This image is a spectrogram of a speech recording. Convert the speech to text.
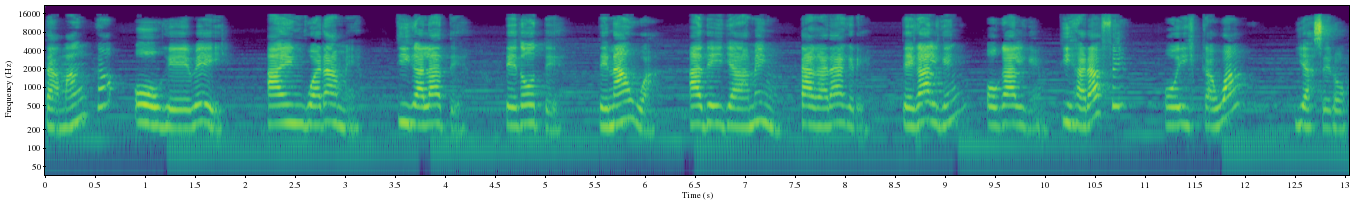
Tamanca o Gebei, Aenguarame, Tigalate, Tedote, Tenagua, Adeyamen, Tagaragre, Tegalgen o Galgen, Tijarafe o Izcahuán y Aceró.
